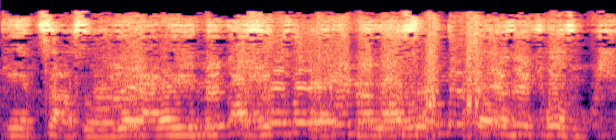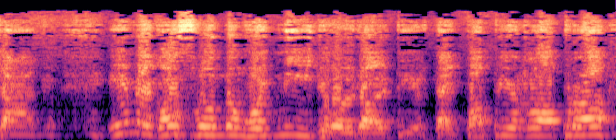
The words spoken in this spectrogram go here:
200 oldalra Én meg, azt mondom, én meg azt mondom, hogy ez egy hazugság. Én meg azt mondom, hogy négy oldalt írt egy papírlapra,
